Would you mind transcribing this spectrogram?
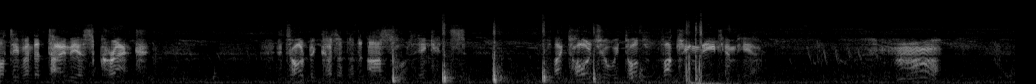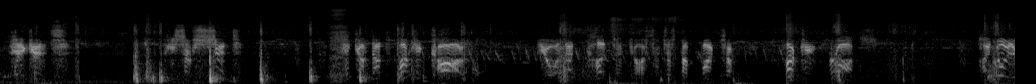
Not even the tiniest crack. It's all because of that asshole Higgins. I told you we don't fucking need him here. Ah! Higgins! Piece of shit! Pick up that fucking call! You and that cult of yours are just a bunch of fucking frauds! I know you Hier can't is hij be wel lastig. trusted! I hope you die, scumbag! It's because of you! All of it! No, no, no! I'll fuck you up myself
